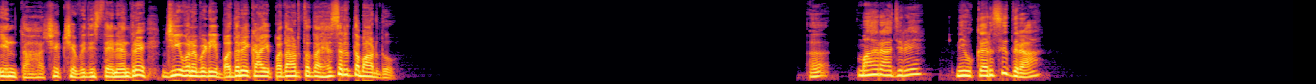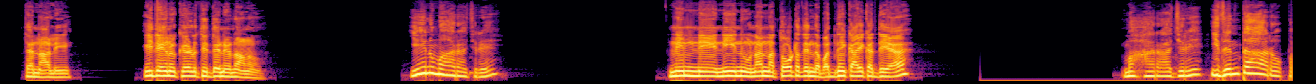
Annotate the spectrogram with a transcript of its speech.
ಇಂತಹ ಶಿಕ್ಷೆ ವಿಧಿಸ್ತೇನೆ ಅಂದ್ರೆ ಜೀವನವಿಡೀ ಬದನೆಕಾಯಿ ಪದಾರ್ಥದ ಹೆಸರೆತ್ತಬಾರದು. ಅ, ಮಹಾರಾಜರೇ ನೀವು ಕರೆಸಿದ್ರಾ? ತೆನಾಲಿ ಇದೇನು ಕೇಳುತ್ತಿದ್ದೇನೆ ನಾನು. ಏನು ಮಹಾರಾಜರೇ? ನಿನ್ನೆ ನೀನು ನನ್ನ ತೋಟದಿಂದ ಬದನೆಕಾಯಿ ಕದ್ದೆಯಾ? ಮಹಾರಾಜರೇ ಇದೆಂತಹ ಆರೋಪ?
